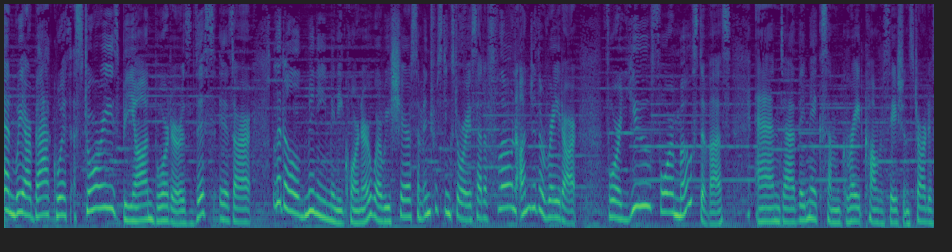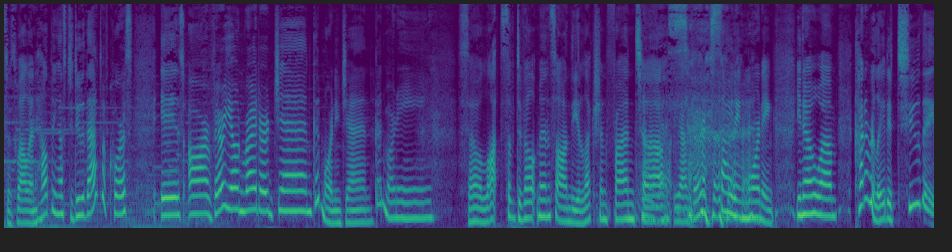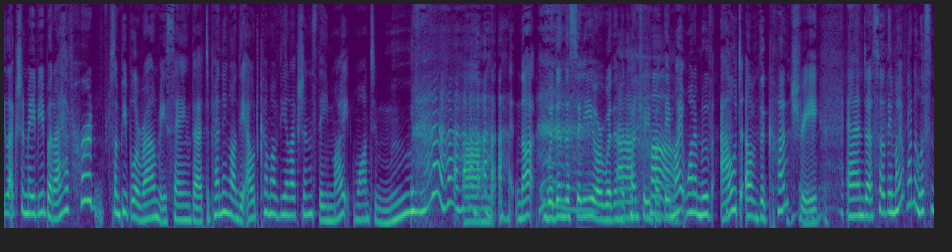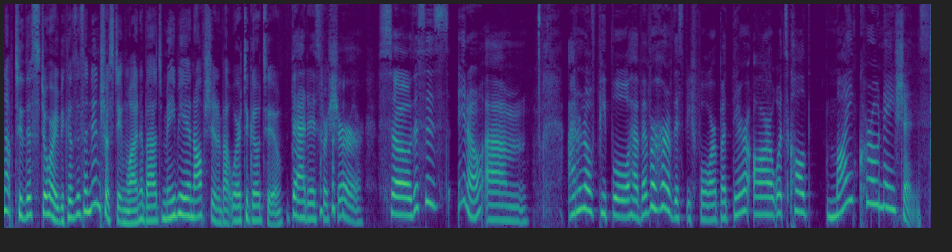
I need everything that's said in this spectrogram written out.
And we are back with Stories Beyond Borders. This is our little mini, mini corner where we share some interesting stories that have flown under the radar for you, for most of us. And uh, they make some great conversation starters as well. And helping us to do that, of course, is our very own writer, Jen. Good morning, Jen. Good morning. So lots of developments on the election front. Uh, yes. Yeah, very exciting morning. You know, um, kind of related to the election maybe, but I have heard some people around me saying that depending on the outcome of the elections, they might want to move, um, not within the city or within the country, but they might want to move out of the country. And uh, so they might want to listen up to this story because it's an interesting one about maybe an option about where to go to. That is for sure. so this is, you know, um, I don't know if people have ever heard of this before, but there are what's called micronations.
